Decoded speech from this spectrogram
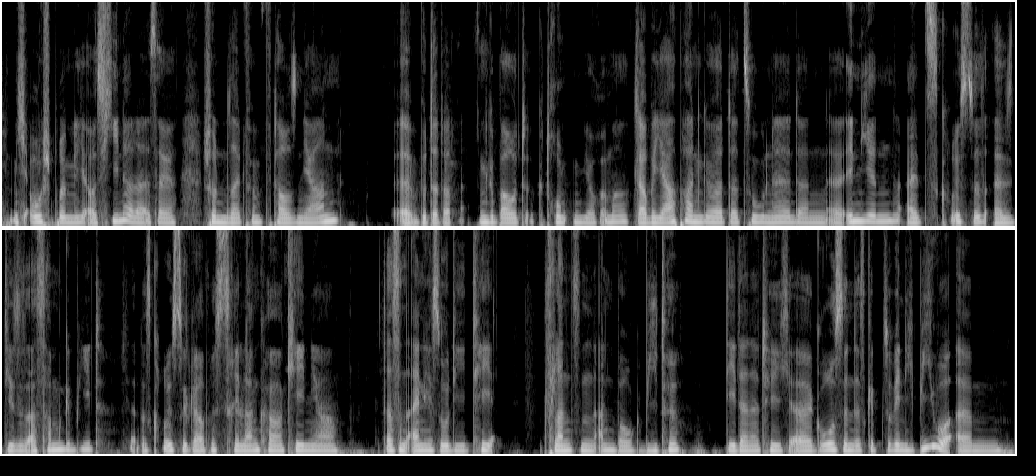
Nämlich ursprünglich aus China, da ist er schon seit 5000 Jahren äh, wird er dort angebaut, getrunken, wie auch immer. Ich glaube, Japan gehört dazu, ne? Dann äh, Indien als größtes, also dieses Assam-Gebiet, ja das größte, glaube ich, Sri Lanka, Kenia. Das sind eigentlich so die Teepflanzenanbaugebiete, die da natürlich äh, groß sind. Es gibt so wenig Bio, ähm,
